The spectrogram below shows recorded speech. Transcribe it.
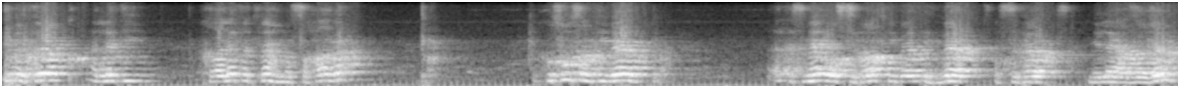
من الفرق التي خالفت فهم الصحابة خصوصا في باب الأسماء والصفات في باب إثبات الصفات لله عز وجل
